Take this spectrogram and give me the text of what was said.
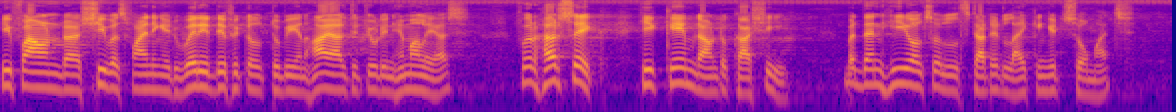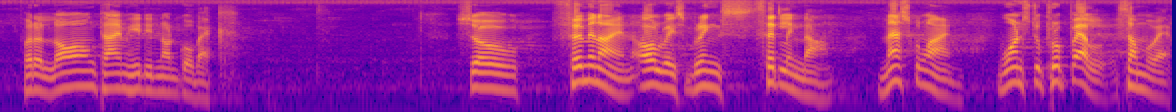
he found uh, she was finding it very difficult to be in high altitude in Himalayas. For her sake, he came down to Kashi but then he also started liking it so much, for a long time he did not go back. So, feminine always brings settling down, masculine wants to propel somewhere.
